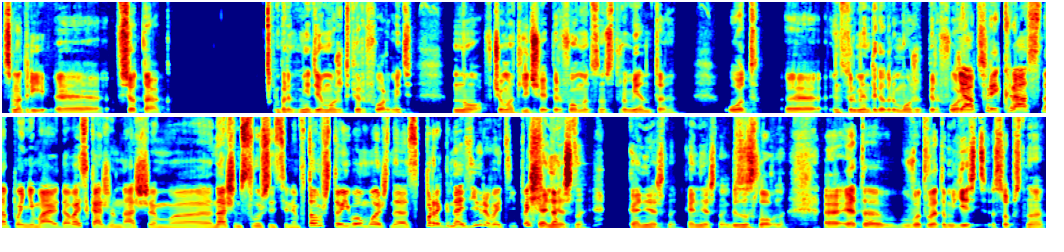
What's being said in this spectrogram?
Смотри, э, все так. Бренд-медиа может перформить, но в чем отличие перформанс-инструмента от э, инструмента, который может перформить? Я прекрасно понимаю. Давай скажем нашим, э, нашим слушателям в том, что его можно спрогнозировать и посчитать. Конечно. Конечно, конечно, безусловно. Э, это вот в этом есть, собственно,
